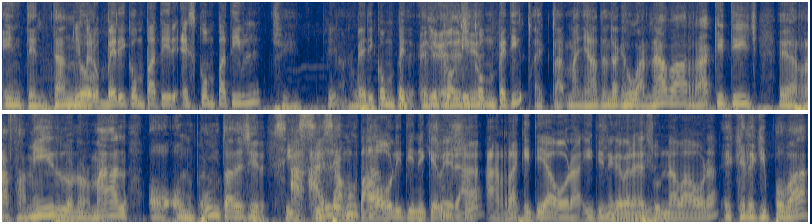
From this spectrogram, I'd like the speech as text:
intentando. Sí, pero ver y compartir es compatible. Sí. Ver y, compet- Es- y es y competir. eh, mañana tendrá que jugar Nava, Rakitic, eh, Rafa Mir, lo normal, o, un punta, decir, Si, a- a si le San Paoli tiene que ver a, a Rakiti ahora y tiene que ver a Jesús Nava ahora, es que el equipo va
